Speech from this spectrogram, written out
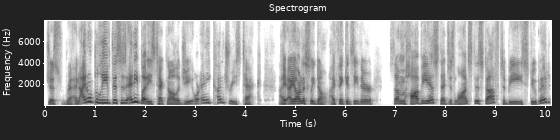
just, ra- and I don't believe this is anybody's technology or any country's tech. I, I honestly don't. I think it's either some hobbyist that just launched this stuff to be stupid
